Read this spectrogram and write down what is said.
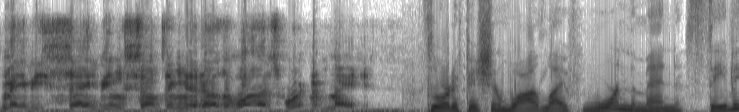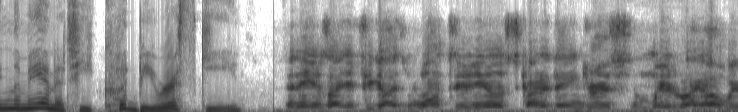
maybe saving something that otherwise wouldn't have made it. Florida Fish and Wildlife warned the men saving the manatee could be risky. And he was like, if you guys want to, you know, it's kind of dangerous. And we were like, oh, we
